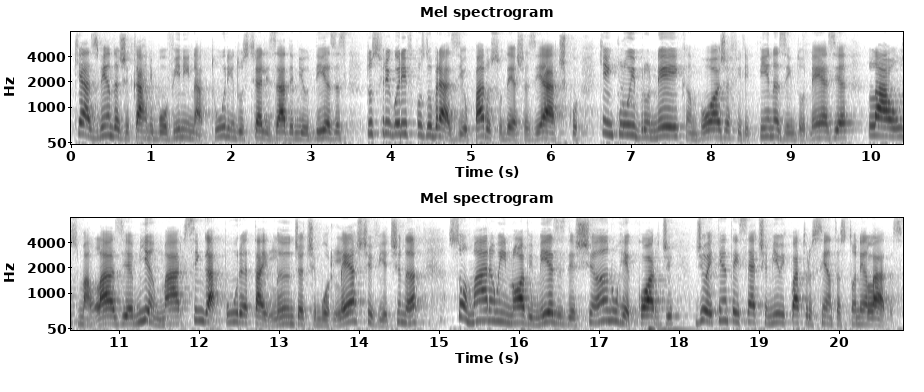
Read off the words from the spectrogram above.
que as vendas de carne bovina in natura industrializada em miudezas dos frigoríficos do Brasil para o Sudeste Asiático, que inclui Brunei, Camboja, Filipinas, Indonésia, Laos, Malásia, Mianmar, Singapura, Tailândia, Timor-Leste e Vietnã, somaram em nove meses deste ano um recorde de 87.400 toneladas,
